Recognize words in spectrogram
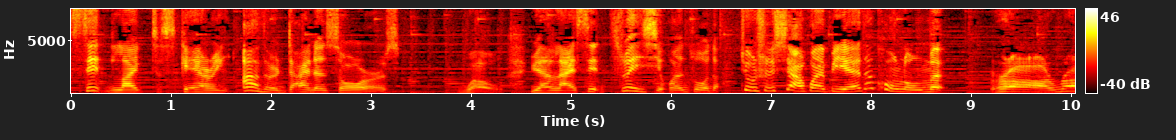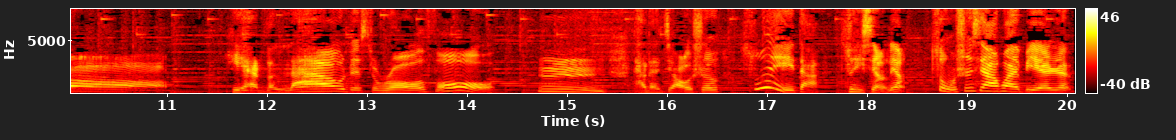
Sid liked scaring other dinosaurs. 哇哦，原来 Sid 最喜欢做的就是吓坏别的恐龙们。Roar, roar! He had the loudest roar of all. 嗯，他的叫声最大、最响亮，总是吓坏别人。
